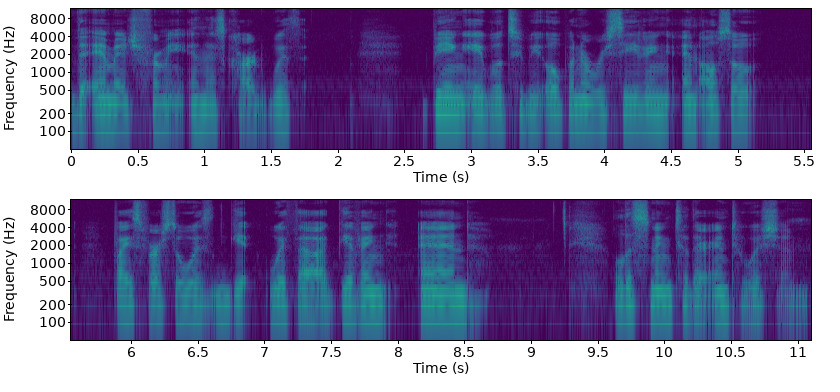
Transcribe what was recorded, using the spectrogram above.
the image for me in this card with being able to be open or receiving, and also vice versa with with uh, giving and listening to their intuition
